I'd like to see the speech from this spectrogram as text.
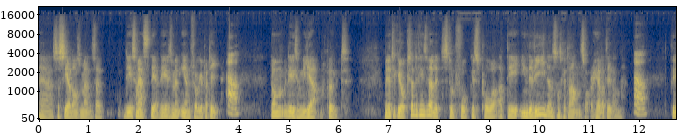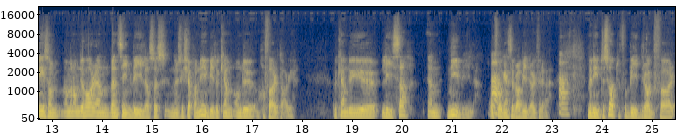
eh, så ser jag dem som en, så här, det är som SD, det är liksom en enfrågeparti. Ja. De, det är liksom miljön, punkt. Men jag tycker också att det finns väldigt stort fokus på att det är individen som ska ta ansvar hela tiden. Ja. För det är som, ja, men om du har en bensinbil och så när du ska köpa en ny bil, kan, om du har företag. Då kan du ju leasa en ny bil och Ja. få ganska bra bidrag för det. Ja. Men det är inte så att du får bidrag för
